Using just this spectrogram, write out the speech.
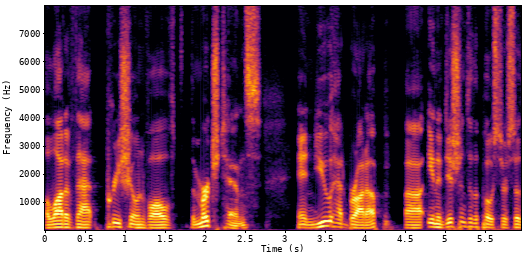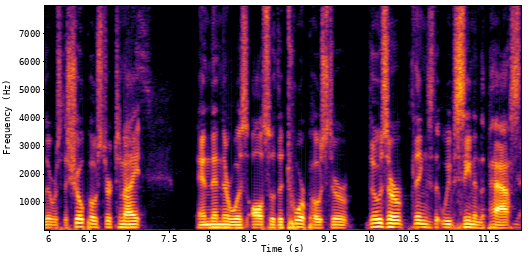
A lot of that pre-show involved the merch tents, and you had brought up, uh, in addition to the poster. So there was the show poster tonight, and then there was also the tour poster. Those are things that we've seen in the past,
